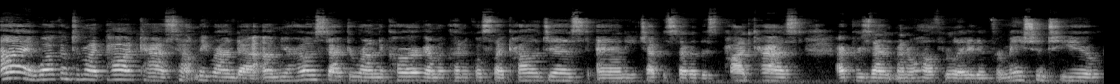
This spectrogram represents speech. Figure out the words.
Hi, welcome to my podcast, Help Me Rhonda. I'm your host, Dr. Rhonda Karg. I'm a clinical psychologist, and each episode of this podcast, I present mental health related information to you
